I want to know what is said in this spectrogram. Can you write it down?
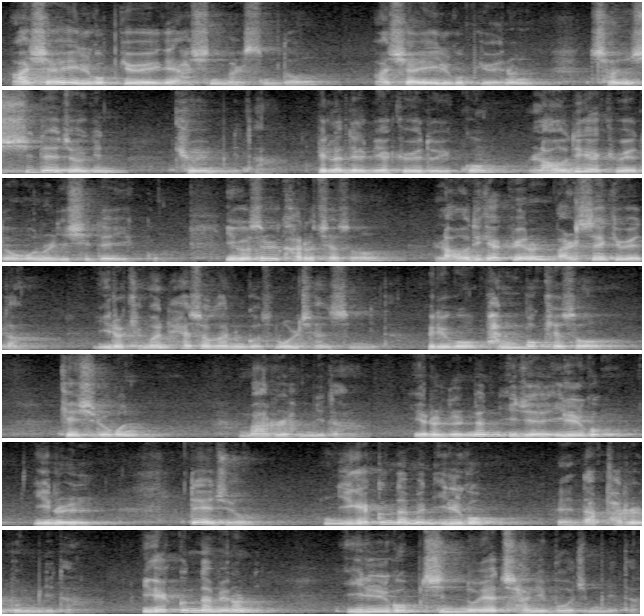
아시아의 일곱 교회에게 하신 말씀도 아시아의 일곱 교회는 전 시대적인 교회입니다. 빌라델비아 교회도 있고 라오디가 교회도 오늘 이 시대에 있고 이것을 가르쳐서 라오디가 교회는 말세 교회다 이렇게만 해석하는 것은 옳지 않습니다. 그리고 반복해서 계시록은 말을 합니다. 예를 들면 이제 일곱 인을 떼죠. 이게 끝나면 일곱 나팔을 붑니다. 이게 끝나면은 일곱 진노의 잔이 부어집니다.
